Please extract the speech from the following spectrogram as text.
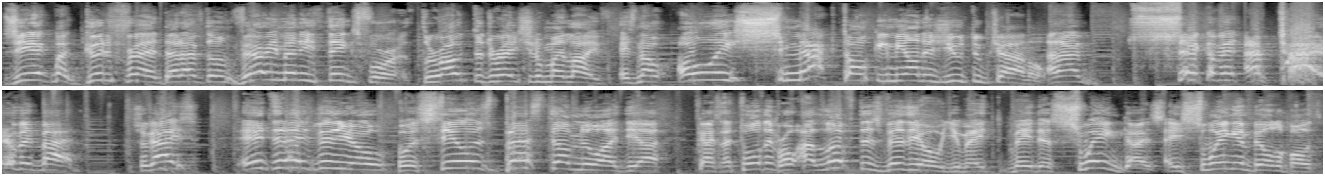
Znac, my good friend that I've done very many things for throughout the duration of my life, is now only smack talking me on his YouTube channel. And I'm sick of it. I'm tired of it, man. So, guys, in today's video, it was Steeler's best thumbnail idea. Guys, I told him, bro, I love this video you made. Made a swing, guys. A swing and build a boat.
